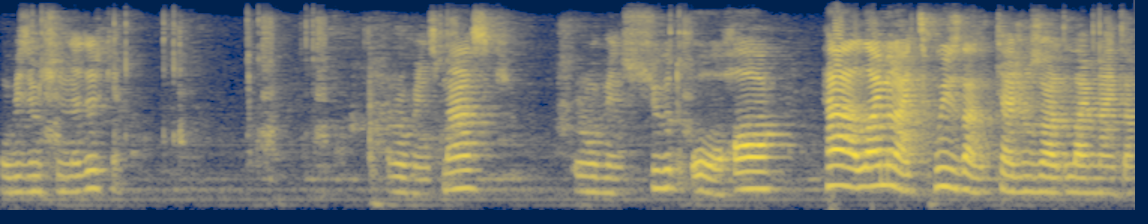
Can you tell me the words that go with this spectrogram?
Bu bizim için nedir ki? Robin's Mask. Robin suit. Oha. Ha Limonite. Bu yüzden ihtiyacımız vardı Limonite'a.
